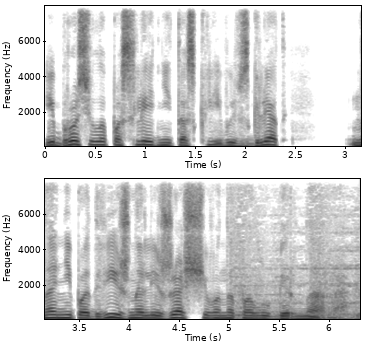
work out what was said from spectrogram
и бросила последний тоскливый взгляд на неподвижно лежащего на полу Бернара —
